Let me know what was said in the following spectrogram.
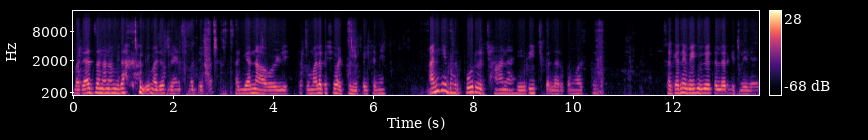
बऱ्याच जणांना मी दाखवले माझ्या फ्रेंड्समध्ये पण. सगळ्यांना आवडली. तर तुम्हाला कशी वाटते ही पैठणी? आणि हे भरपूर छान आहे. रिच कलर पण वाटतो. सगळ्यांनी वेगवेगळे कलर घेतलेले आहेत.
